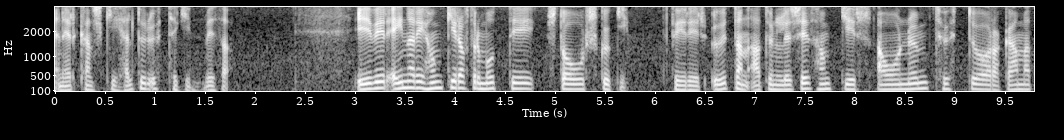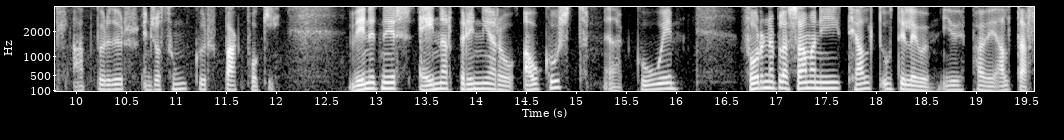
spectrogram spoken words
en er kannski heldur upptekinn við það. Yfir einari hangir aftur á móti stór skuggi Fyrir utan atvinnuleysið hangir á honum 20 ára gamall atbörður eins og þungur bakpóki. Vinirnir Einar Brynjar og Ágúst, eða Gúi, fóru nefnilega saman í tjald útilegu í upphafi aldar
